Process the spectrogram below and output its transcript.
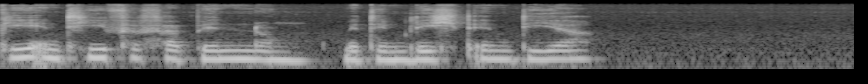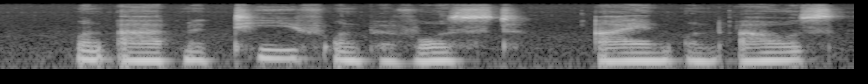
Geh in tiefe Verbindung mit dem Licht in dir und atme tief und bewusst ein und aus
